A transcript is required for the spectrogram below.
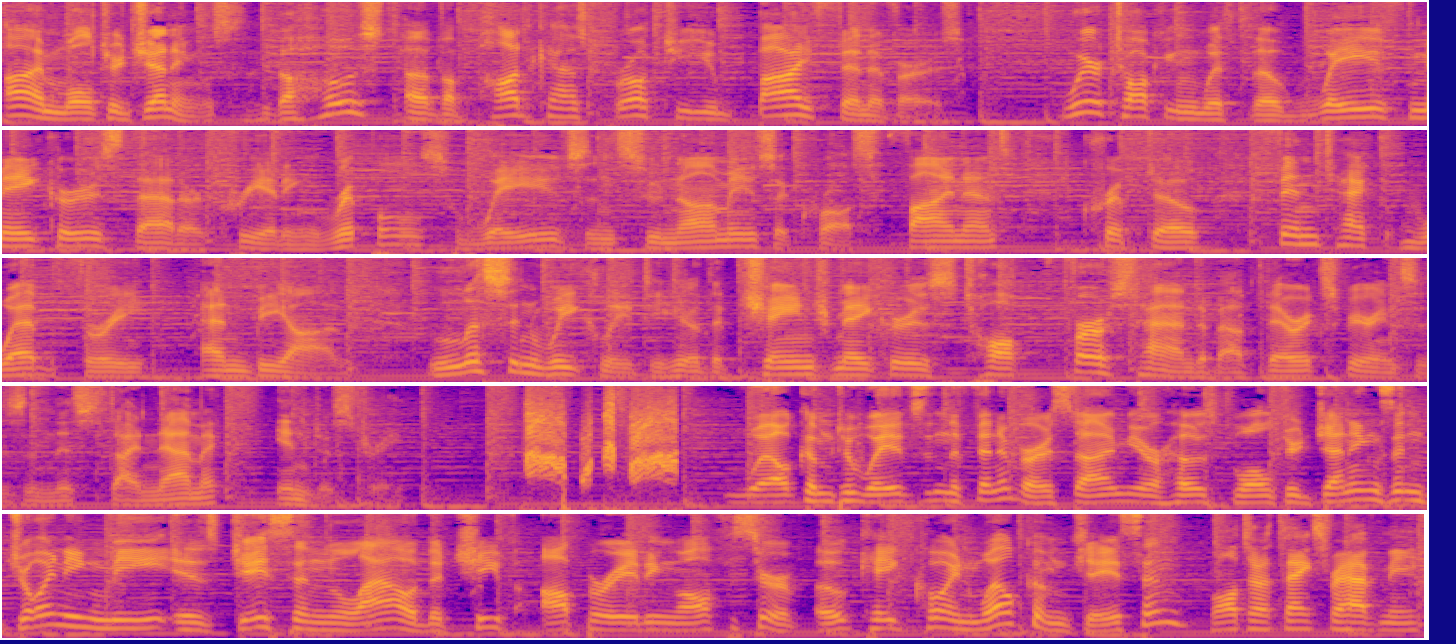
I'm Walter Jennings, the host of a podcast brought to you by Finoverse we're talking with the wave makers that are creating ripples, waves, and tsunamis across finance, crypto, fintech, Web3, and beyond. Listen weekly to hear the change makers talk firsthand about their experiences in this dynamic industry. Welcome to Waves in the Finoverse. I'm your host, Walter Jennings, and joining me is Jason Lau, the Chief Operating Officer of OKCoin. Welcome, Jason. Walter, thanks for having me.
